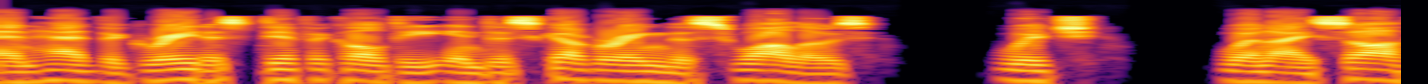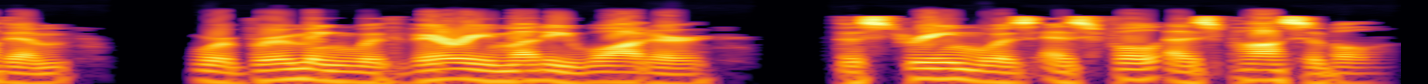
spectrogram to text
and had the greatest difficulty in discovering the swallows, which, when I saw them, were brimming with very muddy water, the stream was as full as possible.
